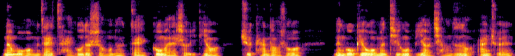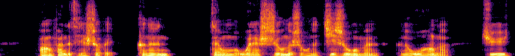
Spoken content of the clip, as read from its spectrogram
那么我们在采购的时候呢，在购买的时候一定要去看到说。能够给我们提供比较强的这种安全防范的这些设备，可能在我们未来使用的时候呢，即使我们可能忘了去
